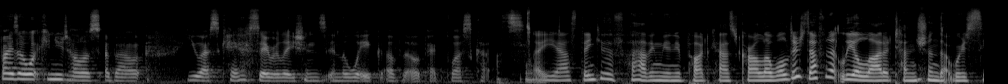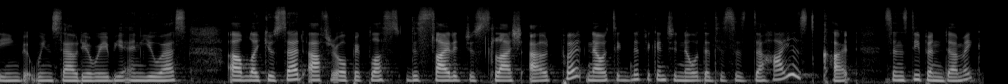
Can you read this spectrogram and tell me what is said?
Faiza, what can you tell us about U.S. KSA relations in the wake of the OPEC Plus cuts. Uh, yes, thank you for having me on your podcast, Carla. Well, there's definitely a lot of tension that we're seeing between Saudi Arabia and U.S. Um, like you said, after OPEC Plus decided to slash output, now it's significant to note that this is the highest cut since the pandemic,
